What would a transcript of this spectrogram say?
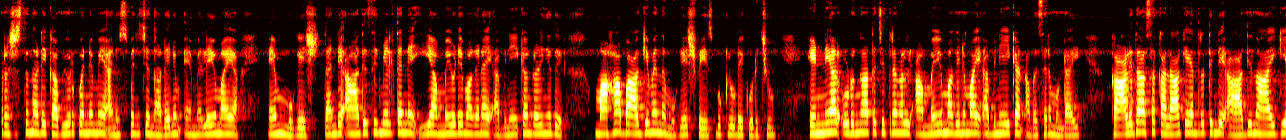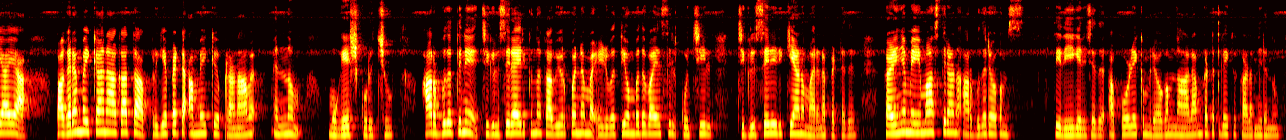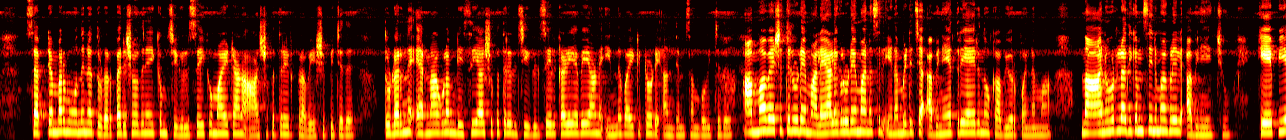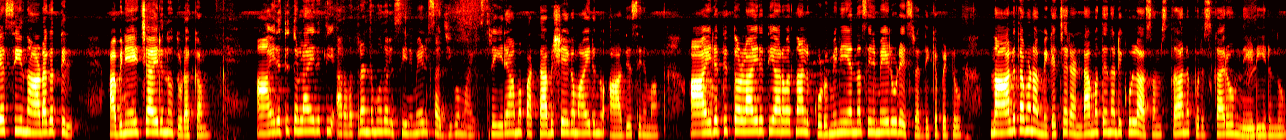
പ്രശസ്ത നടി കവിയൂർ പൊന്നമ്മയെ അനുസ്മരിച്ച നടനും എം എൽ എയുമായ എം മുകേഷ് തന്റെ ആദ്യ സിനിമയിൽ തന്നെ ഈ അമ്മയുടെ മകനായി അഭിനയിക്കാൻ കഴിഞ്ഞത് മഹാഭാഗ്യമെന്ന് മുകേഷ് ഫേസ്ബുക്കിലൂടെ കുറിച്ചു. എണ്ണയാൽ ഒടുങ്ങാത്ത ചിത്രങ്ങളിൽ അമ്മയും മകനുമായി അഭിനയിക്കാൻ അവസരമുണ്ടായി. കാളിദാസ കലാകേന്ദ്രത്തിന്റെ ആദ്യ നായികയായ പകരം വയ്ക്കാനാകാത്ത പ്രിയപ്പെട്ട അമ്മയ്ക്ക് പ്രണാമം എന്നും മുകേഷ് കുറിച്ചു. അർബുദത്തിന് ചികിത്സയിലായിരിക്കുന്ന കവിയൂർ പൊന്നമ്മ എഴുപത്തിയൊമ്പത് വയസ്സിൽ കൊച്ചിയിൽ ചികിത്സയിലിരിക്കെയാണ് മരണപ്പെട്ടത്. കഴിഞ്ഞ മെയ് മാസത്തിലാണ് അർബുദരോഗം സ്ഥിരീകരിച്ചത്. അപ്പോഴേക്കും രോഗം നാലാം ഘട്ടത്തിലേക്ക് കടന്നിരുന്നു. സെപ്റ്റംബർ മൂന്നിന് തുടർപരിശോധനയ്ക്കും ചികിത്സയ്ക്കുമായിട്ടാണ് ആശുപത്രിയിൽ പ്രവേശിപ്പിച്ചത്. തുടർന്ന് എറണാകുളം ലിസി ആശുപത്രിയിൽ ചികിത്സയിൽ കഴിയവെയാണ് ഇന്ന് വൈകിട്ടോടെ അന്ത്യം സംഭവിച്ചത്. അമ്മ വേഷത്തിലൂടെ മലയാളികളുടെ മനസ്സിൽ ഇടം പിടിച്ച അഭിനേത്രിയായിരുന്നു കവിയൂർ പൊന്നമ്മ. നാനൂറിലധികം സിനിമകളിൽ അഭിനയിച്ചു. കെ. പി. എസ്. സി നാടകത്തിൽ അഭിനയിച്ചായിരുന്നു തുടക്കം. ആയിരത്തി തൊള്ളായിരത്തി അറുപത്തിരണ്ട് മുതൽ സിനിമയിൽ സജീവമായി. ശ്രീരാമ പട്ടാഭിഷേകമായിരുന്നു ആദ്യ സിനിമ. ആയിരത്തി തൊള്ളായിരത്തി അറുപത്തിനാല് കുടുംബിനി എന്ന സിനിമയിലൂടെ ശ്രദ്ധിക്കപ്പെട്ടു. നാല് തവണ മികച്ച രണ്ടാമത്തെ നടിക്കുള്ള സംസ്ഥാന പുരസ്കാരവും നേടിയിരുന്നു.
